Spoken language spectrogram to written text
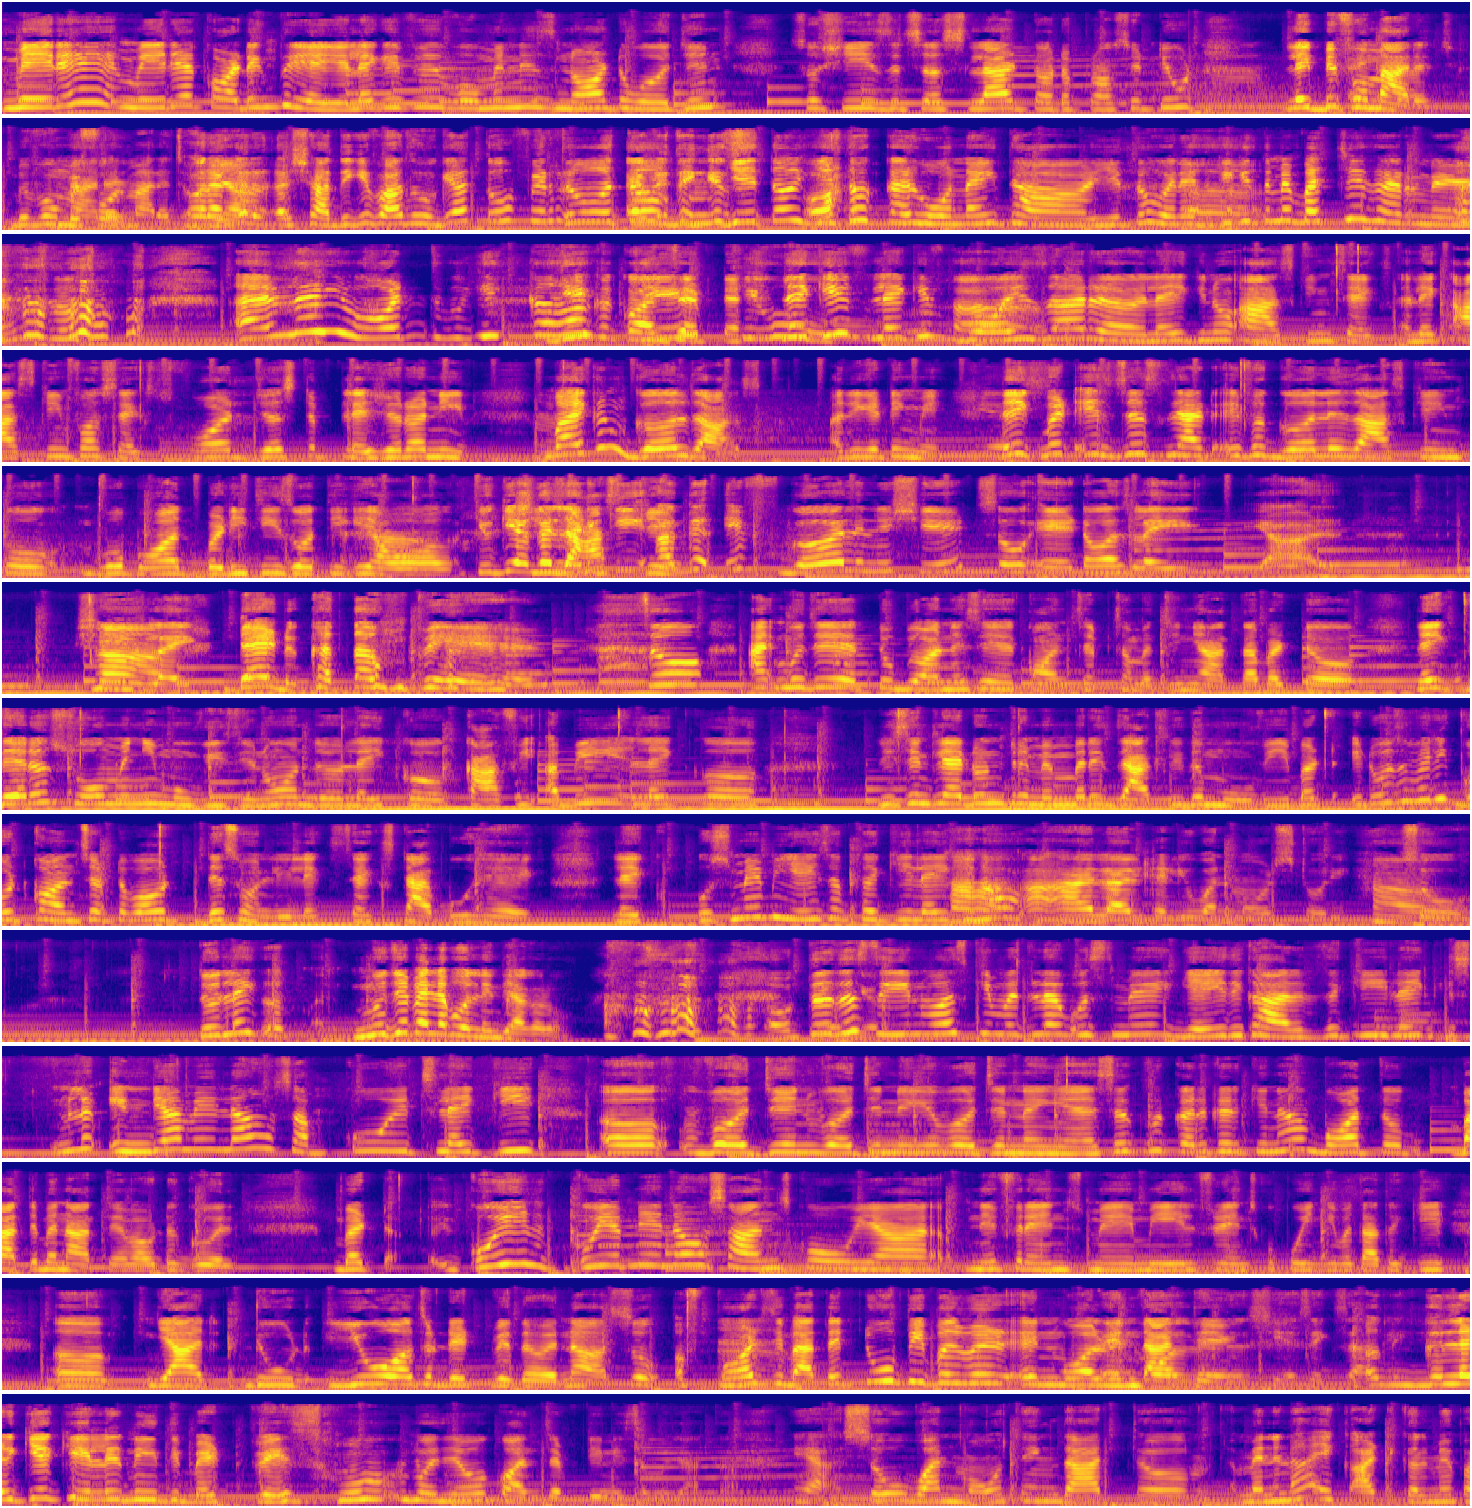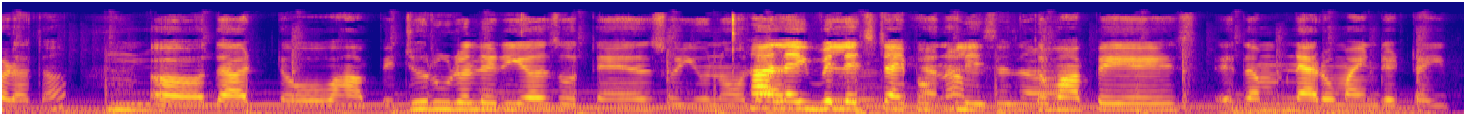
मेरे मेरे अकॉर्डिंग तो यही है like if women is not virgin so she is it's a slut और a prostitute like before marriage before before marriage और अगर शादी के बाद हो गया तो फिर तो तो is ये तो ये तो कर होना ही था ये तो होना ही क्योंकि हाँ। तुम्हें बच्चे करने हैं आई एम लाइक व्हाट ये कॉन्सेप्ट है? Like if like if. Boys are like you know asking sex like asking for sex for just a pleasure और need why can girls ask are you getting me like but it's just that if a girl is asking तो वो बहुत बड़ी चीज़ होती है हाँ, क्योंकि अगर लड़की अगर if girl initiate so it was like यार डेड खत्म पे सो आई मुझे टू बी ऑनेस ये कॉन्सेप्ट समझ ही नहीं आता but like there are so many movies you know जो लाइक uh, काफ़ी अभी like recently I don't remember exactly the movie but it was a very good concept about this only like sex taboo है like उसमें भी यही सब था कि like I tell you one more story so तो लाइक मुझे पहले बोलने दिया करो। तो द सीन वाज कि मतलब उसमें यही दिखा रहे थे कि लाइक मतलब इंडिया में ना सबको इट्स लाइक कि वर्जिन वर्जिन नहीं है वर्जिन नहीं है ऐसे कर करके ना बहुत बातें बनाते हैं अबाउट अ गर्ल बट कोई कोई अपने ना सन्स को या अपने फ्रेंड्स में मेल फ्रेंड्स को कोई नहीं बताता कि अ, यार dude you also did with her ना. सो ऑफ़ कोर्स ये बात है two people were involved in that thing लड़की अकेले नहीं थी बेड पे सो मुझे वो कॉन्सेप्ट ही नहीं समझ आता या so one more thing that मैंने ना एक आर्टिकल में पढ़ा था। दैट वहाँ पे जो रूरल एरियाज़ होते हैं सो यू नो हाँ, like village type of places, तो हाँ। वहाँ पे एकदम नैरो माइंडेड टाइप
